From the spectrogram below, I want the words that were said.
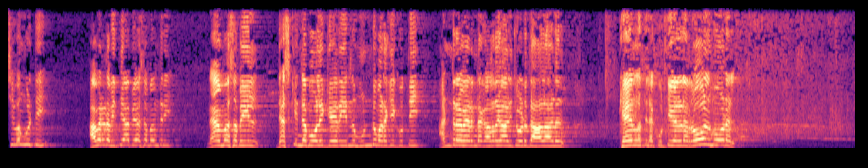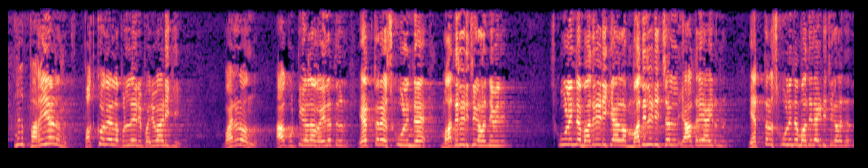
ശിവൻകുട്ടി അവരുടെ വിദ്യാഭ്യാസ മന്ത്രി നിയമസഭയിൽ ഡെസ്കിന്റെ മുകളിൽ കയറി ഇന്ന് മുണ്ടു മടക്കി കുത്തി അണ്ടർവെയറിന്റെ കളർ കാണിച്ചു കൊടുത്ത ആളാണ് കേരളത്തിലെ കുട്ടികളുടെ റോൾ മോഡൽ എന്നിട്ട് പറയാണ് പക്വതയുള്ള പിള്ളേര് പരിപാടിക്ക് വരണമെന്ന്. ആ കുട്ടികളെ വെയിലത്ത് എത്ര സ്കൂളിന്റെ മതിലിടിച്ച് കളഞ്ഞവര്? സ്കൂളിന്റെ മതിലിടിക്കാനുള്ള മതിലിടിച്ചൽ യാത്രയായിരുന്നു. എത്ര സ്കൂളിന്റെ മതിലടിച്ച് കളഞ്ഞത്?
